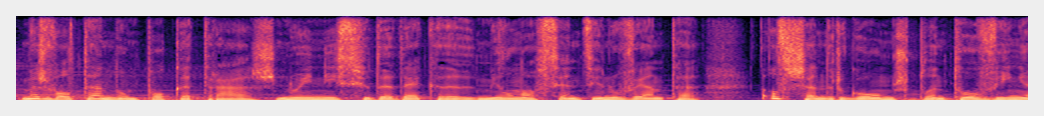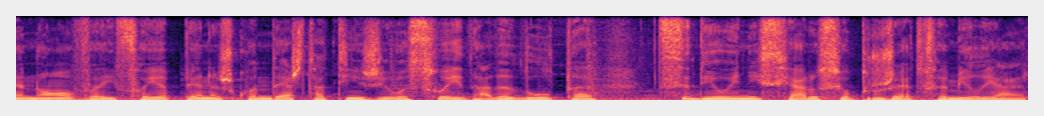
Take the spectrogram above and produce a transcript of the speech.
Mas voltando um pouco atrás, no início da década de 1990, Alexandre Gomes plantou vinha nova e foi apenas quando esta atingiu a sua idade adulta decidiu iniciar o seu projeto familiar.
